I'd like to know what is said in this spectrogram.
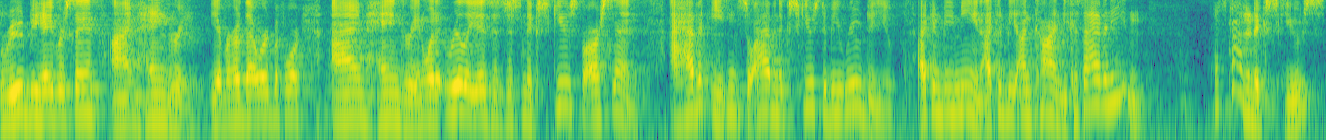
rude behavior saying, I'm hangry. You ever heard that word before? I'm hangry. And what it really is is just an excuse for our sin. I haven't eaten, so I have an excuse to be rude to you. I can be mean. I can be unkind because I haven't eaten. That's not an excuse.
